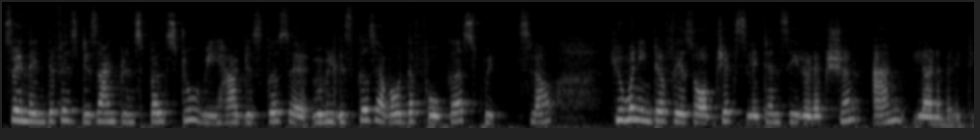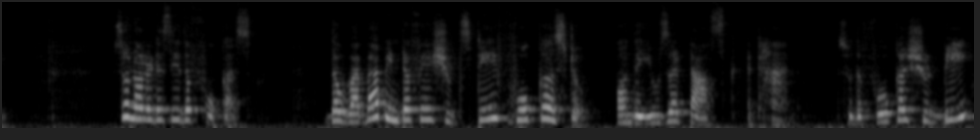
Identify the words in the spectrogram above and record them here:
So in the interface design principles 2 we have discussed, uh, we will discuss about the focus, Fitts law, human interface objects, latency reduction and learnability. So now let us see the focus. The web app interface should stay focused on the user task at hand. So the focus should be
